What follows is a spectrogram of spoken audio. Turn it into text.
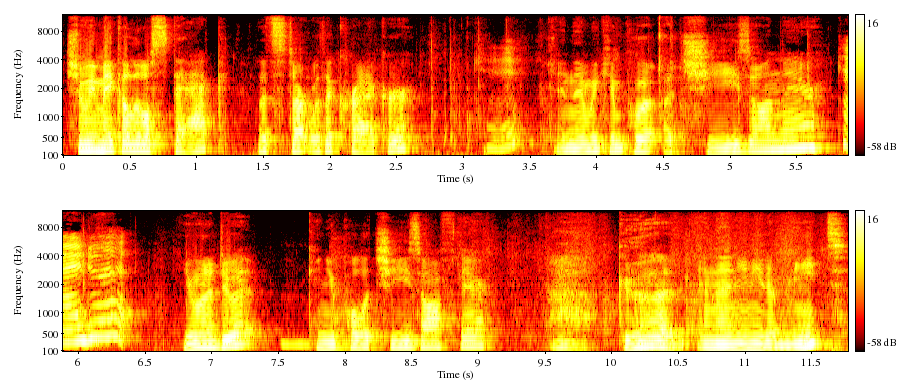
Should we make a little stack? Let's start with a cracker. Okay. And then we can put a cheese on there. Can I do it? You want to do it? Can you pull a cheese off there? Good. And then you need a meat.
